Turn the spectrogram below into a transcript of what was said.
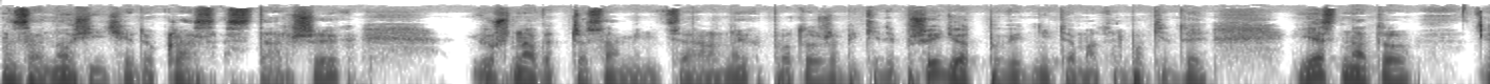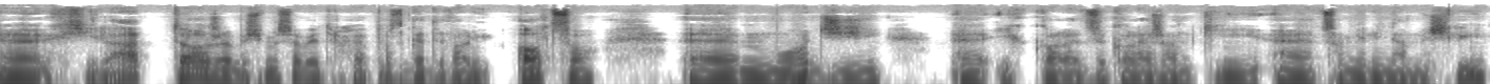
zanosić je do klas starszych, już nawet czasami licealnych, po to, żeby kiedy przyjdzie odpowiedni temat, albo kiedy jest na to e, chwila, to żebyśmy sobie trochę pozgadywali, o co e, młodzi e, ich koledzy, koleżanki, co mieli na myśli.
